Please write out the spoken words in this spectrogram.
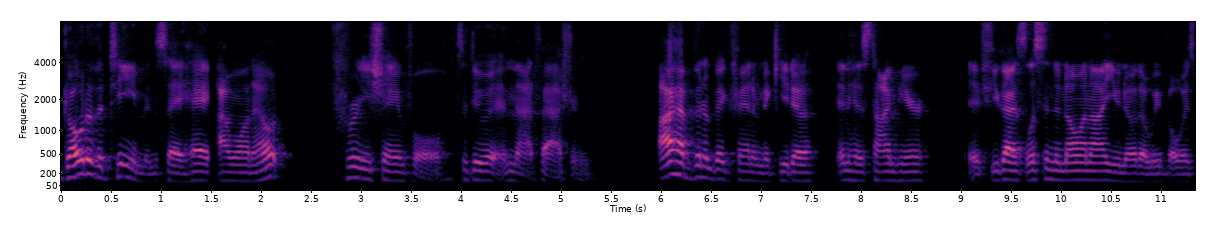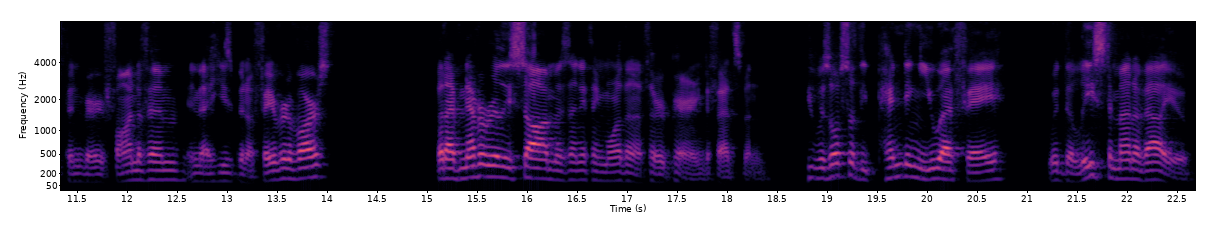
go to the team and say, hey, I want out, pretty shameful to do it in that fashion. I have been a big fan of Nikita in his time here. If you guys listen to Noah and I, you know that we've always been very fond of him and that he's been a favorite of ours. But I've never really saw him as anything more than a third pairing defenseman. He was also the pending UFA with the least amount of value.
